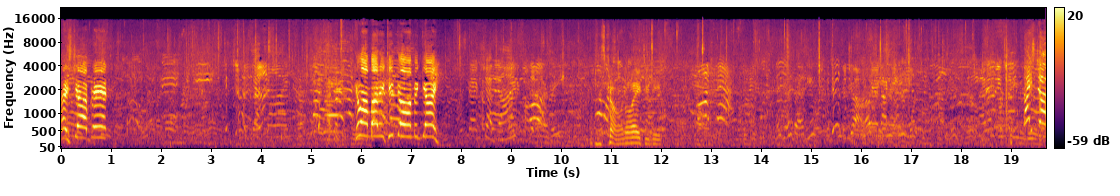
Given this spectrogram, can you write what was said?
Nice job, Grant. Come on, buddy. Keep going, big guy. Good job, John. It's going way too deep. Nice job.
